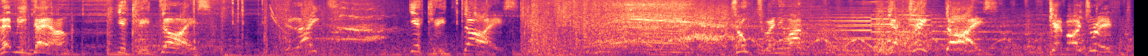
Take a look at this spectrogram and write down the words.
Let me down, your kid dies. You're late, your kid dies. Talk to anyone, your kid dies. Get my drift?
